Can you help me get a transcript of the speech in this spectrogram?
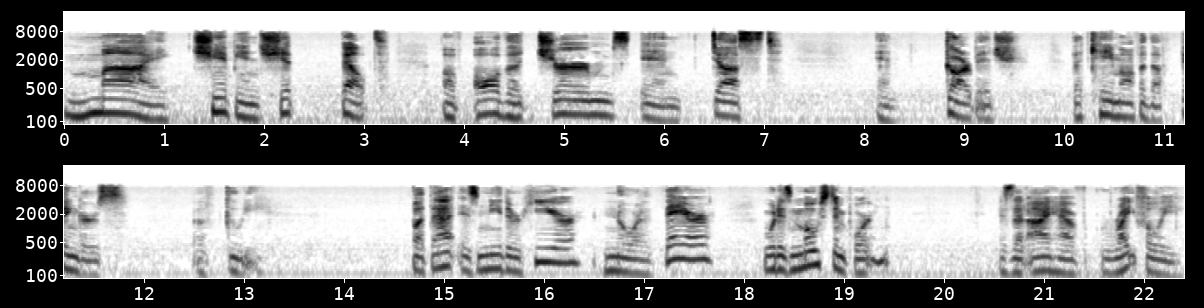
my championship belt of all the germs and dust and garbage that came off of the fingers of Goody. But that is neither here nor there. What is most important is that I have rightfully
